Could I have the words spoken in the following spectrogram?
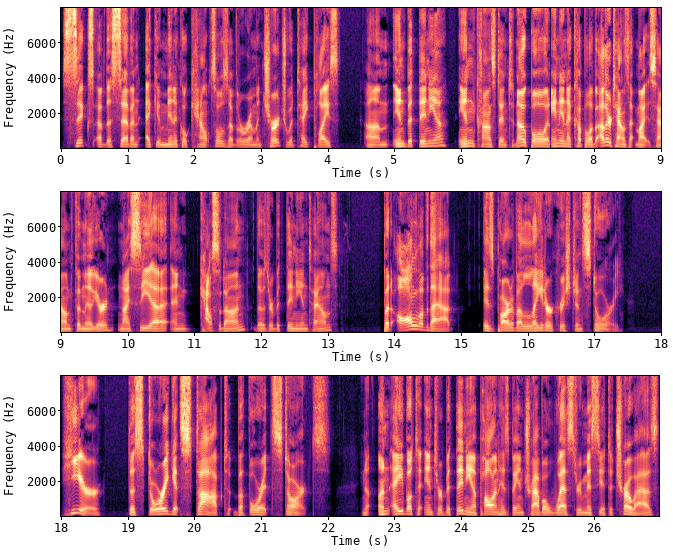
Six of the seven ecumenical councils of the Roman Church would take place um, in Bithynia, in Constantinople, and in a couple of other towns that might sound familiar Nicaea and Chalcedon. Those are Bithynian towns. But all of that is part of a later Christian story. Here, the story gets stopped before it starts. You know, unable to enter Bithynia, Paul and his band travel west through Mysia to Troas,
